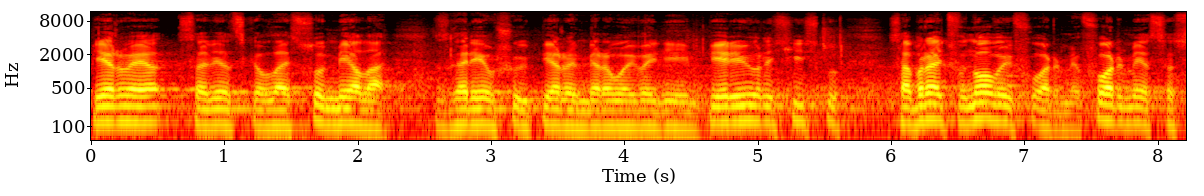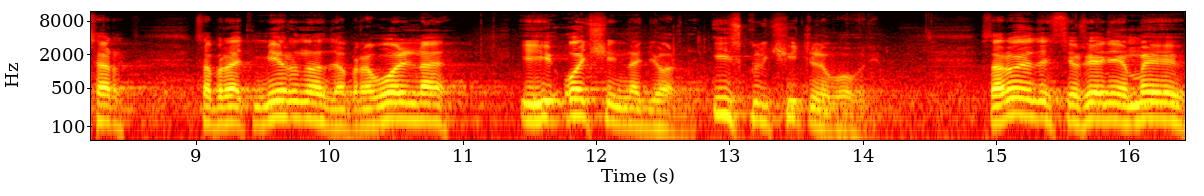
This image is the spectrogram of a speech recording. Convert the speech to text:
Первая советская власть сумела сгоревшую Первой мировой войне империю российскую собрать в новой форме, в форме СССР, собрать мирно, добровольно и очень надежно, исключительно вовремя. Второе достижение, мы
